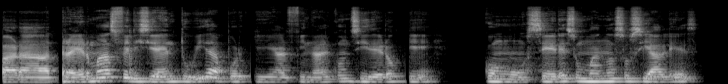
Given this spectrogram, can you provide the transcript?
para traer más felicidad en tu vida, porque al final considero que como seres humanos sociables,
